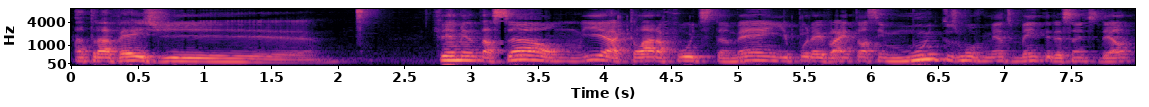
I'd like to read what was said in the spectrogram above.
através de fermentação e a Clara Foods também e por aí vai. Então, assim, muitos movimentos bem interessantes dela.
